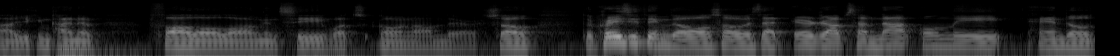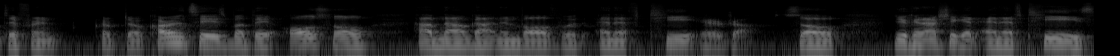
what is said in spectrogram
Uh, you can kind of follow along and see what's going on there. So the crazy thing though also is that airdrops have not only handled different cryptocurrencies, but they also have now gotten involved with NFT airdrops. So you can actually get NFTs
